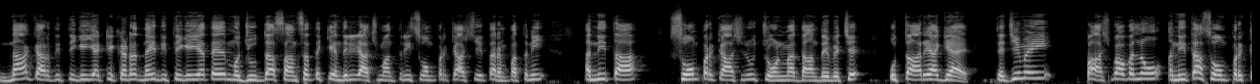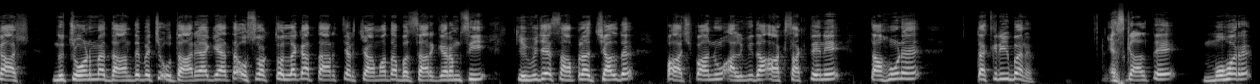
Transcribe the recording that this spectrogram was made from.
ਨਾ ਕਰ ਦਿੱਤੀ ਗਈ ਹੈ, ਟਿਕਟ ਨਹੀਂ ਦਿੱਤੀ ਗਈ ਹੈ ਤੇ ਮੌਜੂਦਾ ਸੰਸਦ ਤੇ ਕੇਂਦਰੀ ਰਾਜ ਮੰਤਰੀ ਸੋਮ ਪ੍ਰਕਾਸ਼ ਦੀ ਧਰਮ ਪਤਨੀ ਅਨੀਤਾ ਸੋਮ ਪ੍ਰਕਾਸ਼ ਨੂੰ ਚੋਣ ਮੈਦਾਨ ਦੇ ਵਿੱਚ ਉਤਾਰਿਆ ਗਿਆ ਹੈ ਤੇ ਜਿਵੇਂ ਹੀ ਭਾਜਪਾ ਵੱਲੋਂ ਅਨੀਤਾ ਸੋਮ ਪ੍ਰਕਾਸ਼ ਨੂੰ ਚੋਣ ਮੈਦਾਨ ਦੇ ਵਿੱਚ ਉਤਾਰਿਆ ਗਿਆ ਤਾਂ ਉਸ ਵਕਤ ਤੋਂ ਲਗਾਤਾਰ ਚਰਚਾਵਾਂ ਦਾ ਬਜ਼ਾਰ ਗਰਮ ਸੀ ਕਿ ਵਿਜੇ ਸਾਂਪਲਾ ਜਲਦ ਭਾਜਪਾ ਨੂੰ ਅਲਵਿਦਾ ਆਖ ਸਕਦੇ ਨੇ ਤਾਂ ਹੁਣ ਤਕਰੀਬਨ ਇਸ ਗੱਲ ਤੇ ਮੋਹਰ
